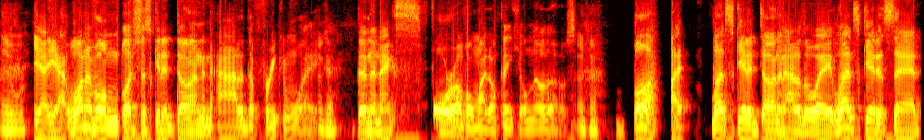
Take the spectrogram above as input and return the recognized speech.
uh, Yeah, yeah. One of them, let's just get it done and out of the freaking way. okay, Then the next four of them, I don't think you'll know those. okay. But let's get it done and out of the way. Let's get it said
